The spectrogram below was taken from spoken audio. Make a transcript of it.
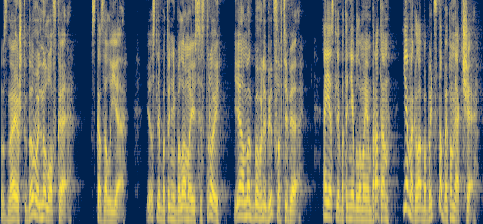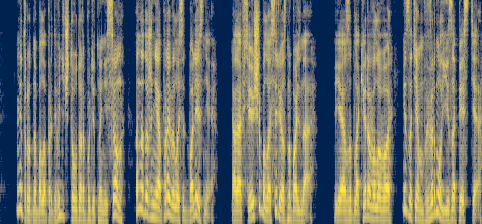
«Знаешь, ты довольно ловкая», — сказал я. «Если бы ты не была моей сестрой, я мог бы влюбиться в тебя». «А если бы ты не была моим братом, я могла бы быть с тобой помягче». Нетрудно было предвидеть, что удар будет нанесен. она даже не оправилась от болезни. Она все еще была серьезно больна. Я заблокировал его и затем вывернул ей запястье.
